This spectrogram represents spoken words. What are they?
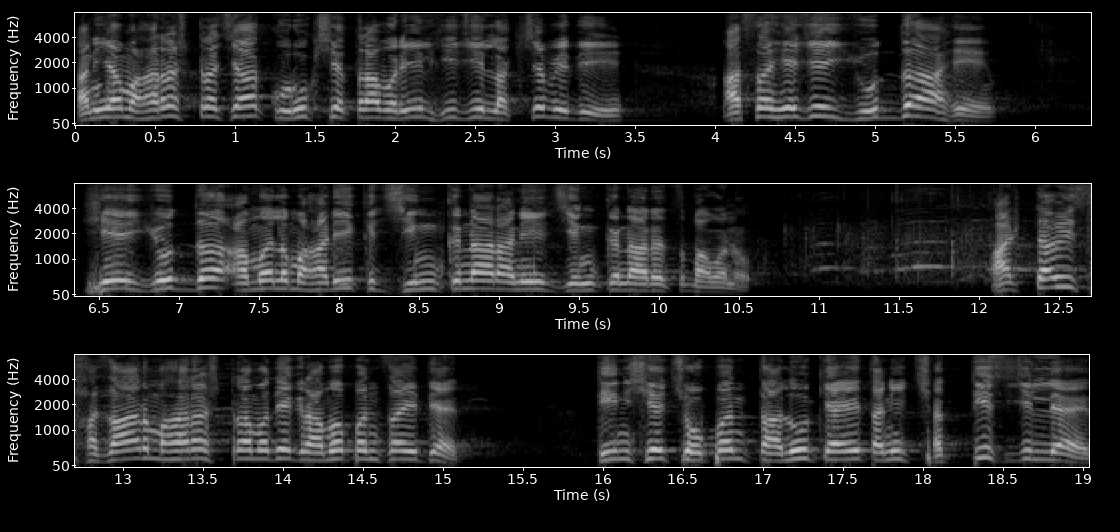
आणि या महाराष्ट्राच्या कुरुक्षेत्रावरील ही जी लक्षवेधी असं हे जे युद्ध आहे हे युद्ध अमल महाडिक जिंकणार आणि जिंकणारच भावानो. अठ्ठावीस हजार महाराष्ट्रामध्ये ग्रामपंचायती आहेत. तीनशे चोपन्न तालुके आहेत आणि छत्तीस जिल्हे आहेत.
